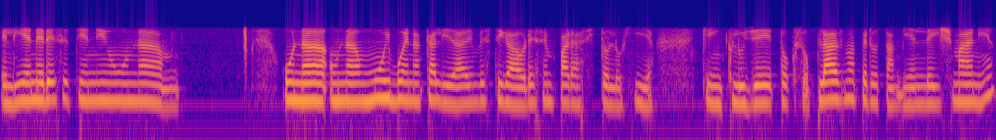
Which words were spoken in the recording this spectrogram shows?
el INRS tiene una una, una muy buena calidad de investigadores en parasitología, que incluye toxoplasma, pero también leishmania,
